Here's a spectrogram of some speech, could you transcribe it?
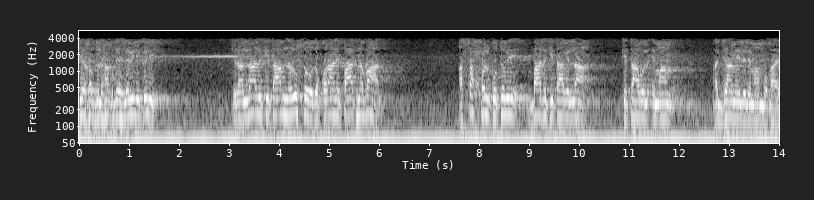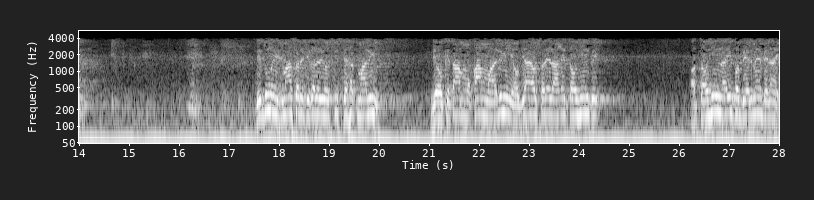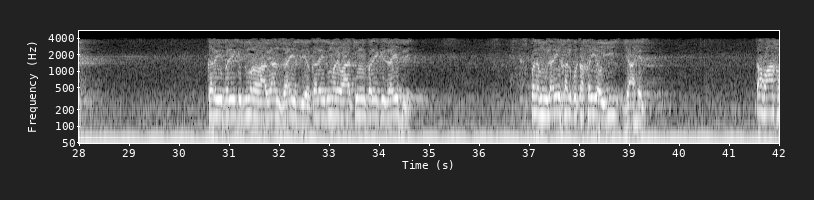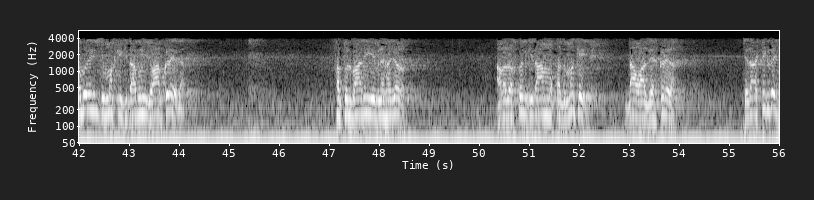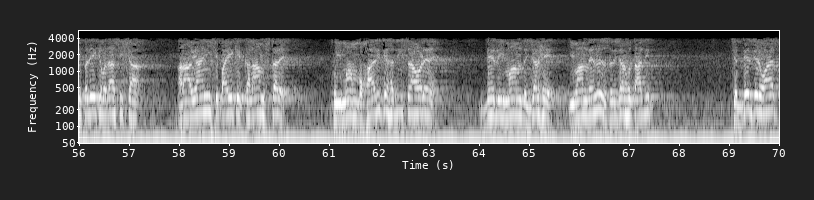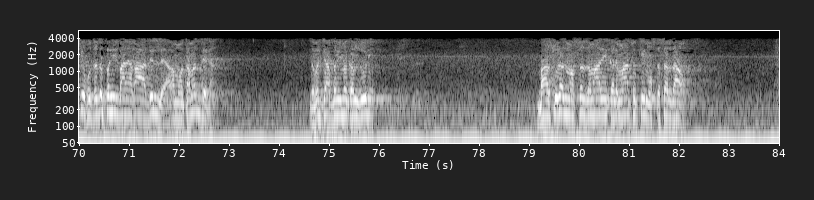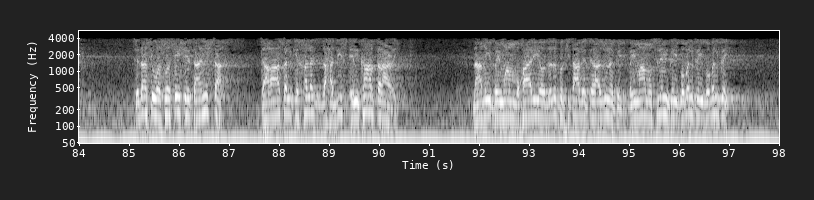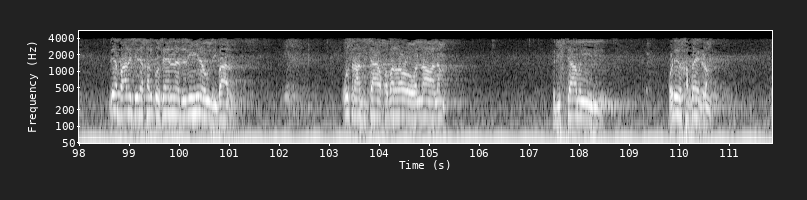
شیخ عبدالحق دہلوی لکلی، چی دا اللہ دا کتاب نرسو دا قرآن پاک نباد. اصح الکتب بعد کتاب اللہ، کتاب الامام الجامع للامام بخاری. دیتو میں اجماع سر چکل دیو سی صحت معلومی دیو کتاب مقام معلومی او بیا او سرے داغی توہین کی اور توہین نائی پا بیل میں بنائی کلی پری کی تمر راویان ضعیف دی اور کلی تمر روایتون پری کی ضعیف دی پل مولائی خلق تخی او یی جاہل تا خواہ خبر دی چی مخ کی کتابوں نے جواب کرے گا فتح الباری ابن حجر اگر خپل کتاب مقدمہ کے دا واضح کرے دا. چی دا ٹک دے چی کے ودا شاہ راویانی چپائی کے کلام سترے خو امام بخاری کے حدیث راوڑے نے. دے دے امام دے جرح، امام دے نا سر جرح تعدیل. چی دے دے روایت کی خود دے پنیز بانے اغا عدل لے اغا معتمد دے گا دبل چاہ پنیز میں کمزوری۔ بار صورت مقصد زماری کلمات کی مختصر داؤ۔ سدا سی وسوسی شیطانی سا چاغا اصل کے خلق دا حدیث انکار تراڑی۔ ناغی پہ امام بخاری اور دد پہ کتاب اعتراضو نہ کئی پہ امام مسلم کئی ببل کئی ببل کئی دے بارش دے خلق حسین نہ دلیمی نہ اوزی بار. اس رات چاہے خبر روڑو واللہ علم رشتہ بئی وڑی خبر اکرم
